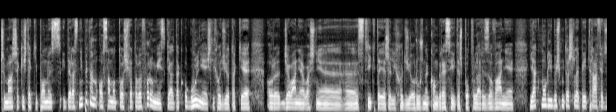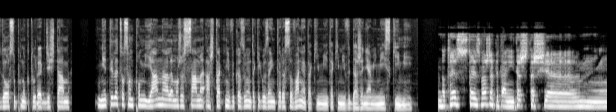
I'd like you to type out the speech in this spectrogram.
czy masz jakiś taki pomysł, i teraz nie pytam o samo to Światowe Forum Miejskie, ale tak ogólnie, jeśli chodzi o takie o działania właśnie e, stricte, jeżeli chodzi o różne kongresy i też popularyzowanie, jak moglibyśmy też lepiej trafiać do osób, no, które gdzieś tam nie tyle co są pomijane, ale może same aż tak nie wykazują takiego zainteresowania takimi, takimi wydarzeniami miejskimi? No to jest, to jest ważne pytanie i też, też, się, mm,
